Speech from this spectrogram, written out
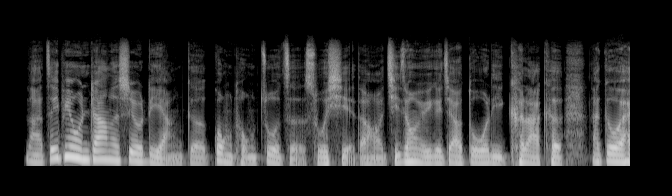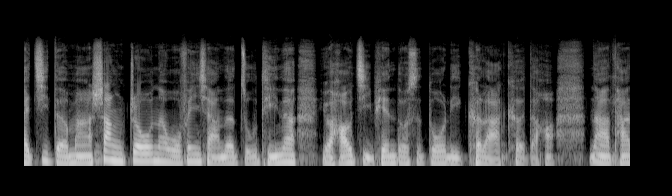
那这篇文章呢，是有两个共同作者所写的哈，其中有一个叫多利克拉克。那各位还记得吗？上周呢，我分享的主题呢，有好几篇都是多利克拉克的哈。那他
